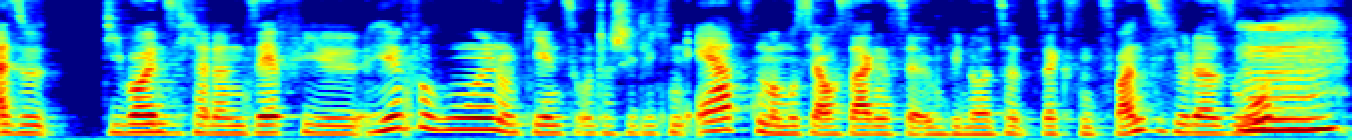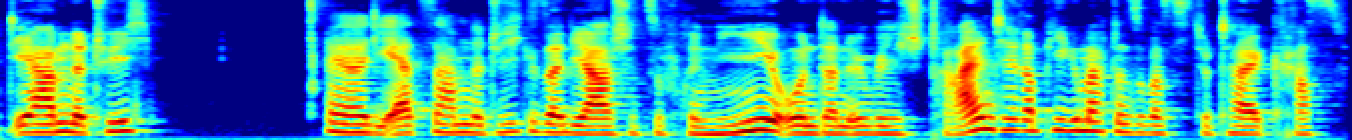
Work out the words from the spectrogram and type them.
also die wollen sich ja dann sehr viel Hilfe holen und gehen zu unterschiedlichen Ärzten. Man muss ja auch sagen, es ist ja irgendwie 1926 oder so. Mhm. Die haben natürlich die Ärzte haben natürlich gesagt, ja, Schizophrenie und dann irgendwelche Strahlentherapie gemacht und so, was ich total krass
